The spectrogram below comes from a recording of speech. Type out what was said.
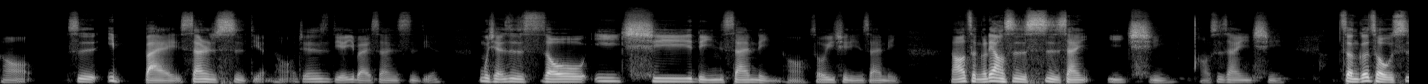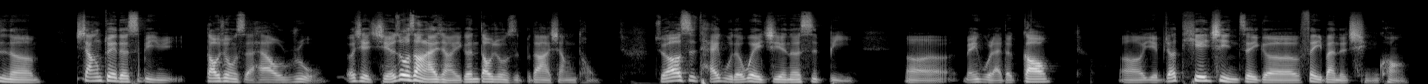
哦，是一。百三十四点，哈，今天是跌一百三十四点，目前是收一七零三零，哈，收一七零三零，然后整个量是四三一七，好，四三一七，整个走势呢，相对的是比道琼斯还要弱，而且节奏上来讲也跟道琼斯不大相同，主要是台股的位阶呢是比呃美股来的高，呃，也比较贴近这个费半的情况，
